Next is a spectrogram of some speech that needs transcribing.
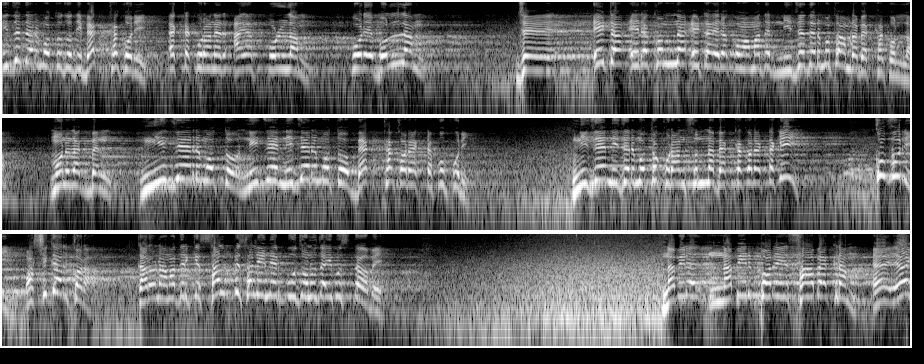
নিজেদের মতো যদি ব্যাখ্যা করি, একটা কোরআনের আয়াত পড়লাম, পড়ে বললাম যে এটা এরকম না, এটা এরকম, আমাদের নিজেদের মতো আমরা ব্যাখ্যা করলাম। মনে রাখবেন, নিজের মতো, নিজে নিজের মতো ব্যাখ্যা করা একটা কুফুরি। নিজে নিজের মতো কোরআন সুন্না ব্যাখ্যা করা একটা কি? কুফুরি, অস্বীকার করা। কারণ আমাদেরকে সালফে সালিনের বুঝ অনুযায়ী বুঝতে হবে। নাবির নাবির পরে সাহাব একরাম, এই এই।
